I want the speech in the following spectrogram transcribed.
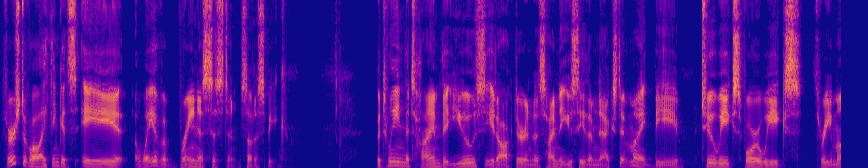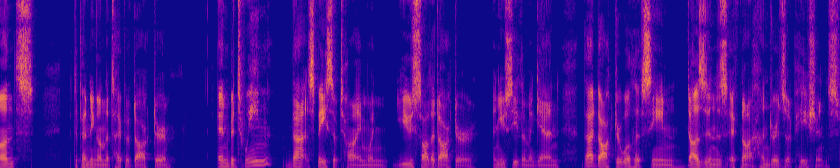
First of all, I think it's a, a way of a brain assistant, so to speak between the time that you see a doctor and the time that you see them next, it might be two weeks, four weeks, three months, depending on the type of doctor. And between that space of time when you saw the doctor and you see them again, that doctor will have seen dozens, if not hundreds, of patients.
